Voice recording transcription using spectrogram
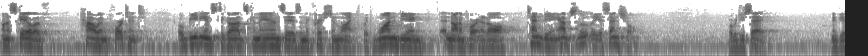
on a scale of how important obedience to God's commands is in the Christian life, with one being not important at all, ten being absolutely essential, what would you say? Maybe a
